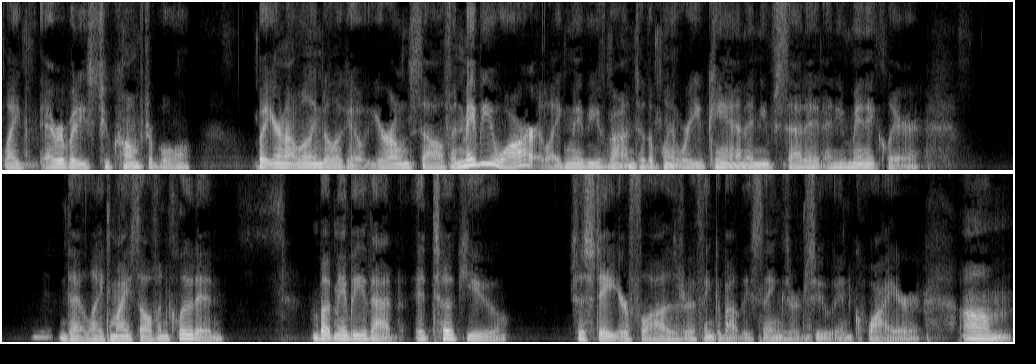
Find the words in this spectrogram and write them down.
like everybody's too comfortable, but you're not willing to look at your own self. And maybe you are, like maybe you've gotten to the point where you can and you've said it and you've made it clear that like myself included. But maybe that it took you to state your flaws or to think about these things or to inquire. Um,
